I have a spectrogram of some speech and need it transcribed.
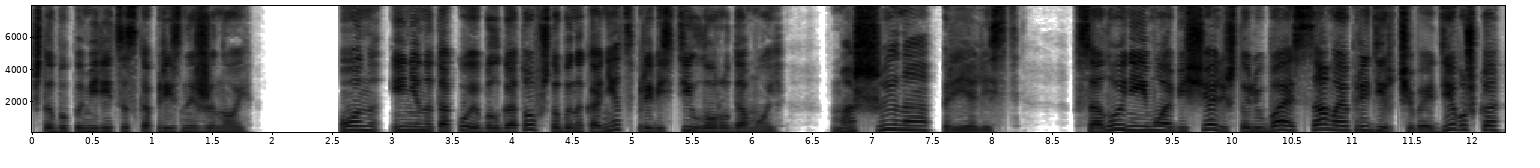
чтобы помириться с капризной женой. Он и не на такое был готов, чтобы, наконец, привести Лору домой. Машина – прелесть. В салоне ему обещали, что любая самая придирчивая девушка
